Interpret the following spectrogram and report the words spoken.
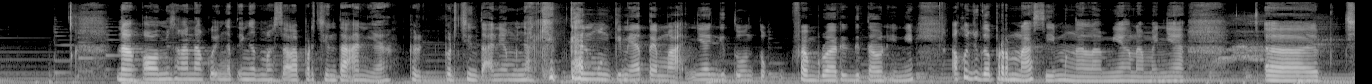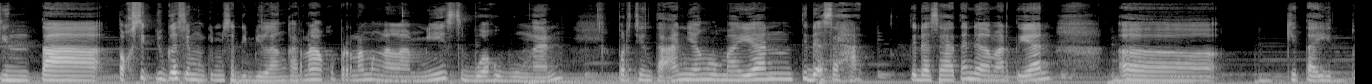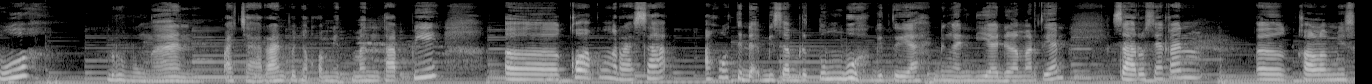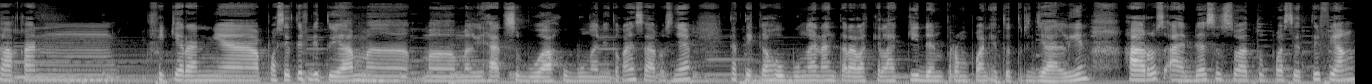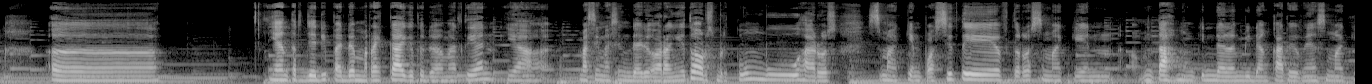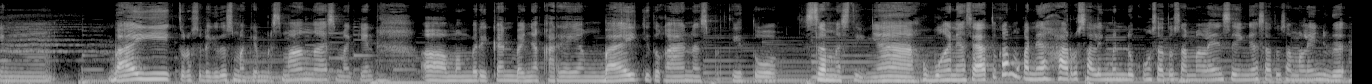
Nah, kalau misalkan aku inget-inget masalah percintaan ya, per percintaan yang menyakitkan mungkin ya temanya gitu untuk Februari di tahun ini, aku juga pernah sih mengalami yang namanya uh, cinta toksik juga sih mungkin bisa dibilang karena aku pernah mengalami sebuah hubungan percintaan yang lumayan tidak sehat. Tidak sehatnya dalam artian uh, kita itu berhubungan pacaran punya komitmen tapi uh, kok aku ngerasa aku tidak bisa bertumbuh gitu ya dengan dia dalam artian seharusnya kan uh, kalau misalkan pikirannya positif gitu ya me, me, melihat sebuah hubungan itu kan seharusnya ketika hubungan antara laki-laki dan perempuan itu terjalin harus ada sesuatu positif yang uh, yang terjadi pada mereka gitu. Dalam artian ya masing-masing dari orang itu harus bertumbuh harus semakin positif terus semakin entah mungkin dalam bidang karirnya semakin baik terus udah gitu semakin bersemangat semakin uh, memberikan banyak karya yang baik gitu kan nah seperti itu semestinya hubungan yang sehat itu kan bukannya harus saling mendukung satu sama lain sehingga satu sama lain juga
